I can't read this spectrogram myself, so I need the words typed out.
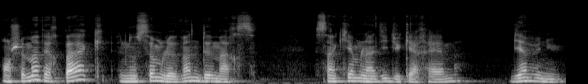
En chemin vers Pâques, nous sommes le 22 mars, cinquième lundi du carême. Bienvenue.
